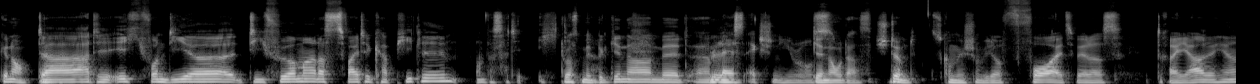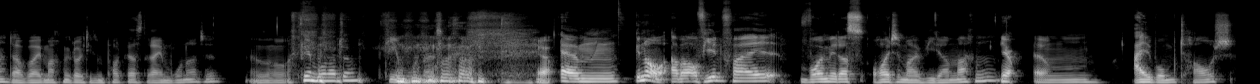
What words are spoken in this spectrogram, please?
genau. Da hatte ich von dir die Firma, das zweite Kapitel. Und was hatte ich? Du hast mit Beginner, mit ähm, Last Action Heroes. Genau das. Stimmt. Das kommt mir schon wieder vor, als wäre das drei Jahre her. Dabei machen wir, glaube ich, diesen Podcast drei Monate. Also Vier Monate. vier Monate. ja. ähm, genau, aber auf jeden Fall wollen wir das heute mal wieder machen. Ja. Ähm, Albumtausch,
